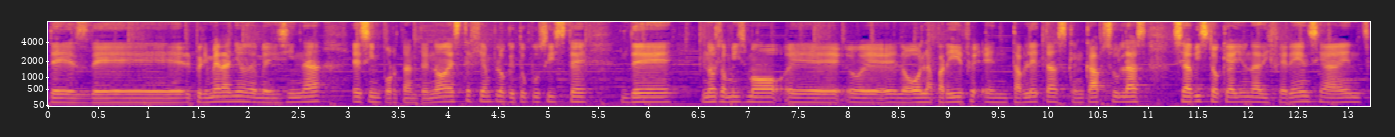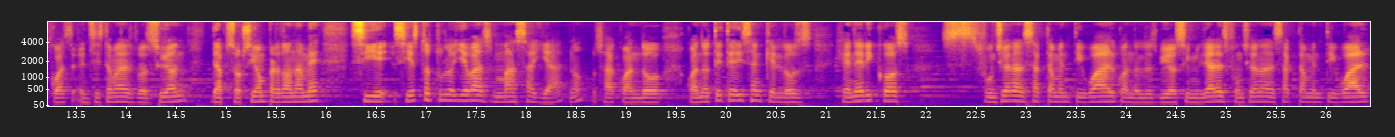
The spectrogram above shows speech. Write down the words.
desde el primer año de medicina es importante, ¿no? Este ejemplo que tú pusiste de no es lo mismo eh, o la parif en tabletas que en cápsulas, se ha visto que hay una diferencia en, el sistema de absorción, de absorción, perdóname, si, si esto tú lo llevas más allá, ¿no? O sea, cuando, cuando te, te dicen que los genéricos funcionan exactamente igual, cuando los biosimilares funcionan exactamente igual,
